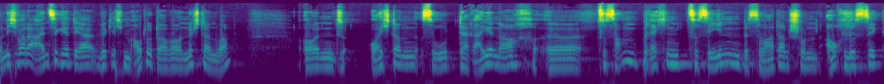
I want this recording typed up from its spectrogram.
Und ich war der Einzige, der wirklich im Auto da war und nüchtern war. Und euch dann so der Reihe nach äh, zusammenbrechen zu sehen, das war dann schon auch lustig.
